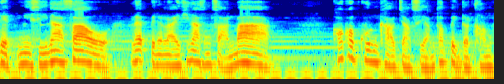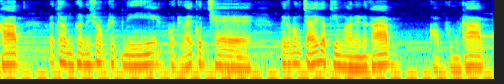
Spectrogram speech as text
เด็กมีสีหน้าเศร้า และเป็นอะไรที่น่าสงสารมาก ขอขอบคุณข่าวจากสยามท็อปิก .com ครับ และถ้าเพื่อนๆที่ชอบคลิปนี้ กดไลค์ กดแชร์ เป็นกำลังใจให้กับทีมงานเลยนะครับ ขอบคุณครับ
